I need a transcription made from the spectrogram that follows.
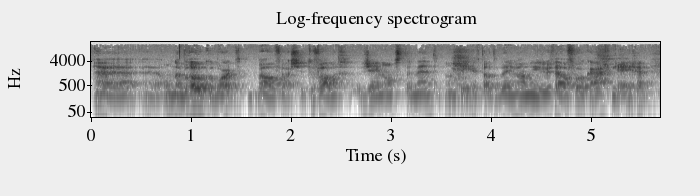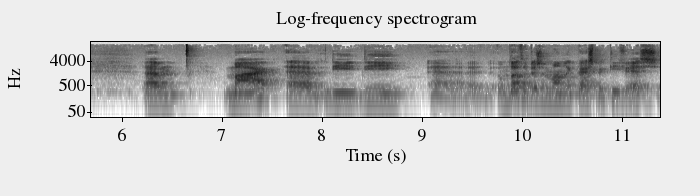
eh, eh, onderbroken wordt. Behalve als je toevallig Jane Austen bent, want die heeft dat op een of andere manier dus wel voor elkaar gekregen. Ehm, maar eh, die, die, eh, omdat er dus een mannelijk perspectief is,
